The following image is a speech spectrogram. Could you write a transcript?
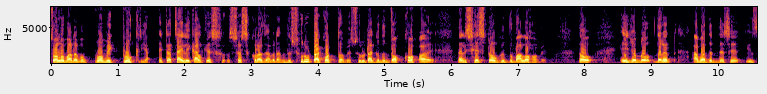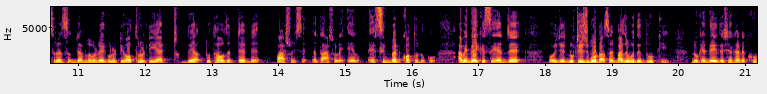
চলমান এবং ক্রমিক প্রক্রিয়া। এটা চাইলে কালকে শেষ করা যাবে না। কিন্তু শুরুটা করতে হবে। শুরুটা কিন্তু দক্ষ হয়, তাহলে শেষটাও কিন্তু ভালো হবে। তো এই জন্য ধরেন আমাদের দেশে insurance development regulatory authority act two thousand টেনে পাস হয়েছে এতে আসলে এর অ্যাচিভমেন্ট কতটুকু? আমি দেখেছি এর যে ওই যে নোটিশ বোর্ড আছে মাঝে মধ্যে ঢুকি। ঢুকে দেয় যে সেখানে খুব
